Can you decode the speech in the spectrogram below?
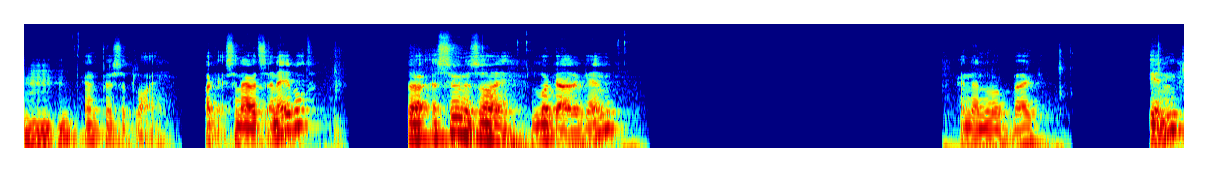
Mm-hmm. and press apply. Okay, so now it's enabled. So as soon as I log out again and then log back in,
